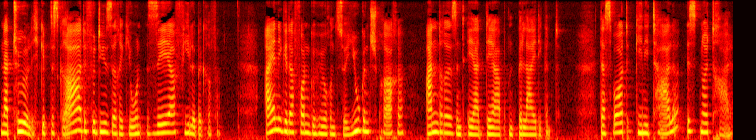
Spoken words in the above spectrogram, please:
Natürlich gibt es gerade für diese Region sehr viele Begriffe. Einige davon gehören zur Jugendsprache, andere sind eher derb und beleidigend. Das Wort Genitale ist neutral.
